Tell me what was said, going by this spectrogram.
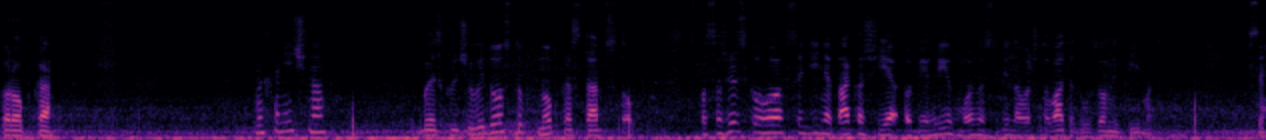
Коробка механічна, безключовий доступ, кнопка старт-стоп. З пасажирського сидіння також є обігрів, можна собі налаштувати двохзонний клімат. Все.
